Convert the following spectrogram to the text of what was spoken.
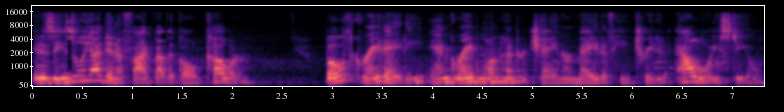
It is easily identified by the gold color. Both grade 80 and grade 100 chain are made of heat treated alloy steel.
